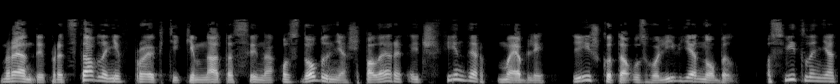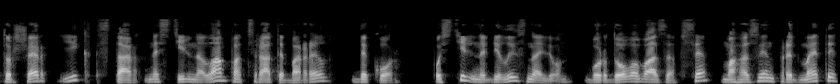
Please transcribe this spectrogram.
бренди представлені в проєкті Кімната сина, оздоблення, шпалери H-Finder, меблі, ліжко та узголів'я Нобел. Освітлення, торшер, лікт, стар, настільна лампа, црати барел, декор. Постільна білизна льон, бордова ваза, все, магазин, предмети,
